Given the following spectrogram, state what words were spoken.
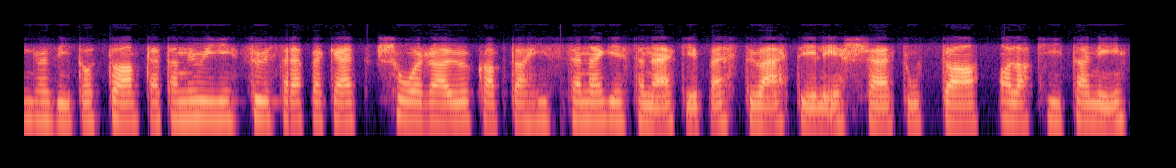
igazította, tehát a női főszerepeket sorra ő kapta, hiszen egészen elképesztő átéléssel tudta alakítani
